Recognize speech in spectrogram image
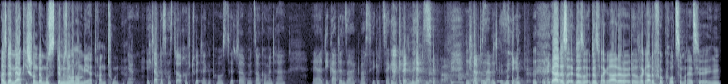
Also da merke ich schon, da, muss, da müssen wir auch noch mehr dran tun. Ja, ja ich glaube, das hast du auch auf Twitter gepostet, da mit so einem Kommentar. Ja, die Gattin sagt, was, hier gibt es ja gar kein Netz. ich glaube, das habe ich gesehen. Ja, das, das, das war gerade vor kurzem, als wir in,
